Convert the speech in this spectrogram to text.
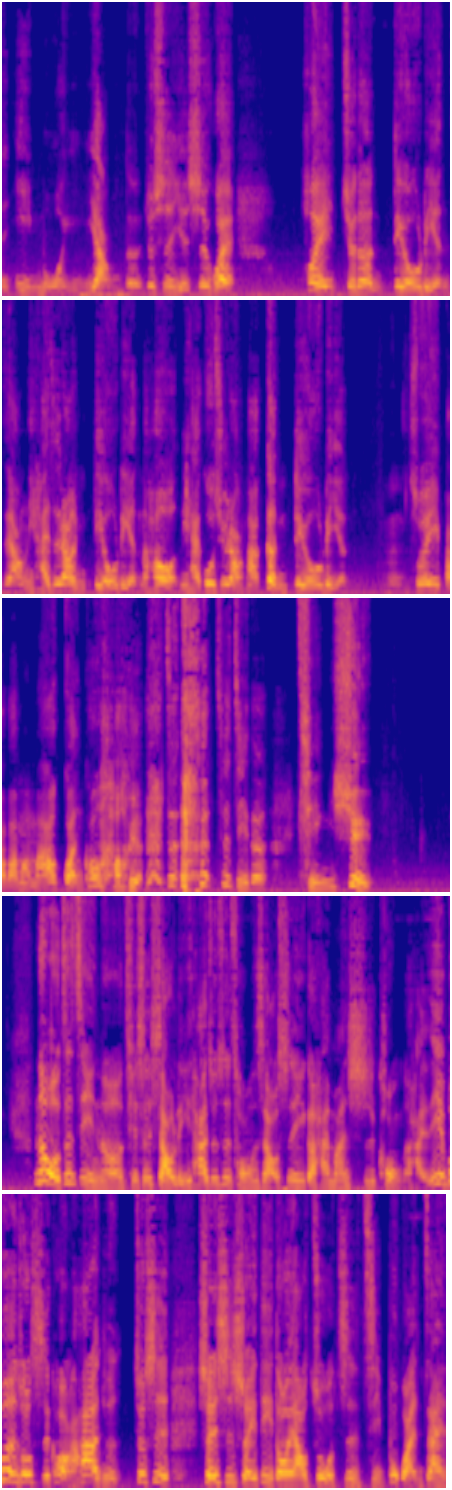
是一模一样的，就是也是会会觉得很丢脸，这样你孩子让你丢脸，然后你还过去让他更丢脸。所以爸爸妈妈要管控好 自自己的情绪。那我自己呢？其实小黎他就是从小是一个还蛮失控的孩子，也不能说失控啊，他就就是随时随地都要做自己，不管在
